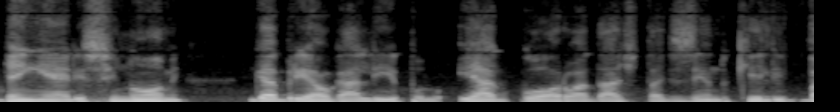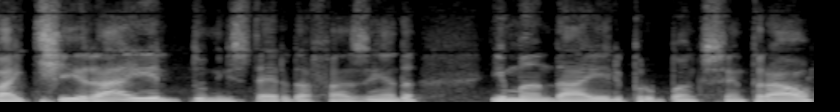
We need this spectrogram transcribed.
Quem era esse nome? Gabriel Galípolo. E agora o Haddad está dizendo que ele vai tirar ele do Ministério da Fazenda e mandar ele para o Banco Central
